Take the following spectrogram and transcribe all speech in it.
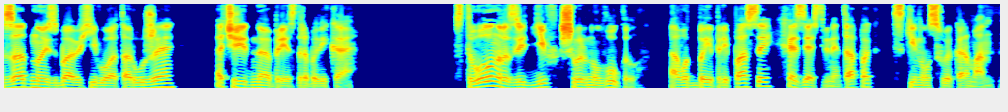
заодно избавив его от оружия, очередной обрез дробовика. Ствол он, разрядив, швырнул в угол, а вот боеприпасы хозяйственный тапок скинул в свой карман.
